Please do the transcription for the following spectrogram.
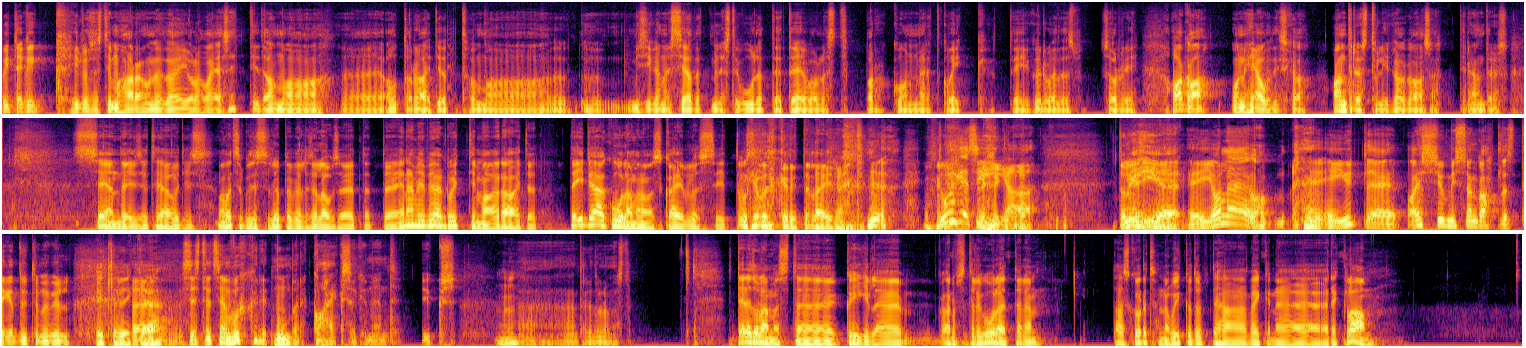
võite kõik ilusasti maha rahuneda, ei ole vaja sättida oma äh, autoraadiot, oma äh, mis iganes seadet, millest te kuulate, tõepoolest paraku on Märt Koik teie kõrvades, sorry. aga on hea uudis ka, Andres tuli ka kaasa, tere Andres see on tõeliselt hea uudis. ma mõtlesin, kuidas see lõpeb jälle see lause, et, et enam ei pea kruttima raadiot. Te ei pea kuulama enam Sky plussi, tulge Võhkerite laine tulge siia tulge siia. ei ole, ei ütle asju, mis on kahtlased, tegelikult ütleme küll. ütleb ikka jah. Äh, sest et see on Võhkarit number kaheksakümmend üks. Mhm. tere tulemast. tere tulemast äh, kõigile armsatele kuulajatele. taaskord, nagu ikka, tuleb teha väikene reklaam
